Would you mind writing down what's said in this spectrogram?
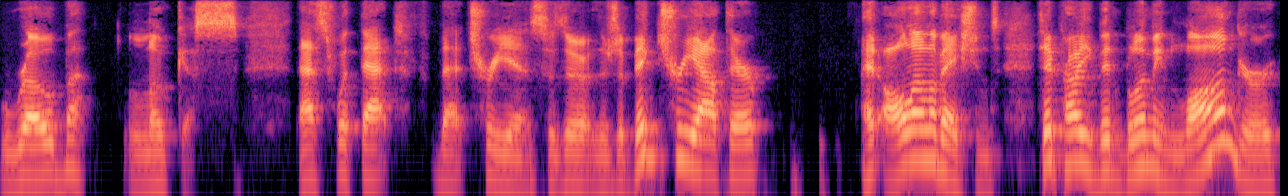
robe locusts. That's what that that tree is. So there- there's a big tree out there at all elevations. They've probably been blooming longer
